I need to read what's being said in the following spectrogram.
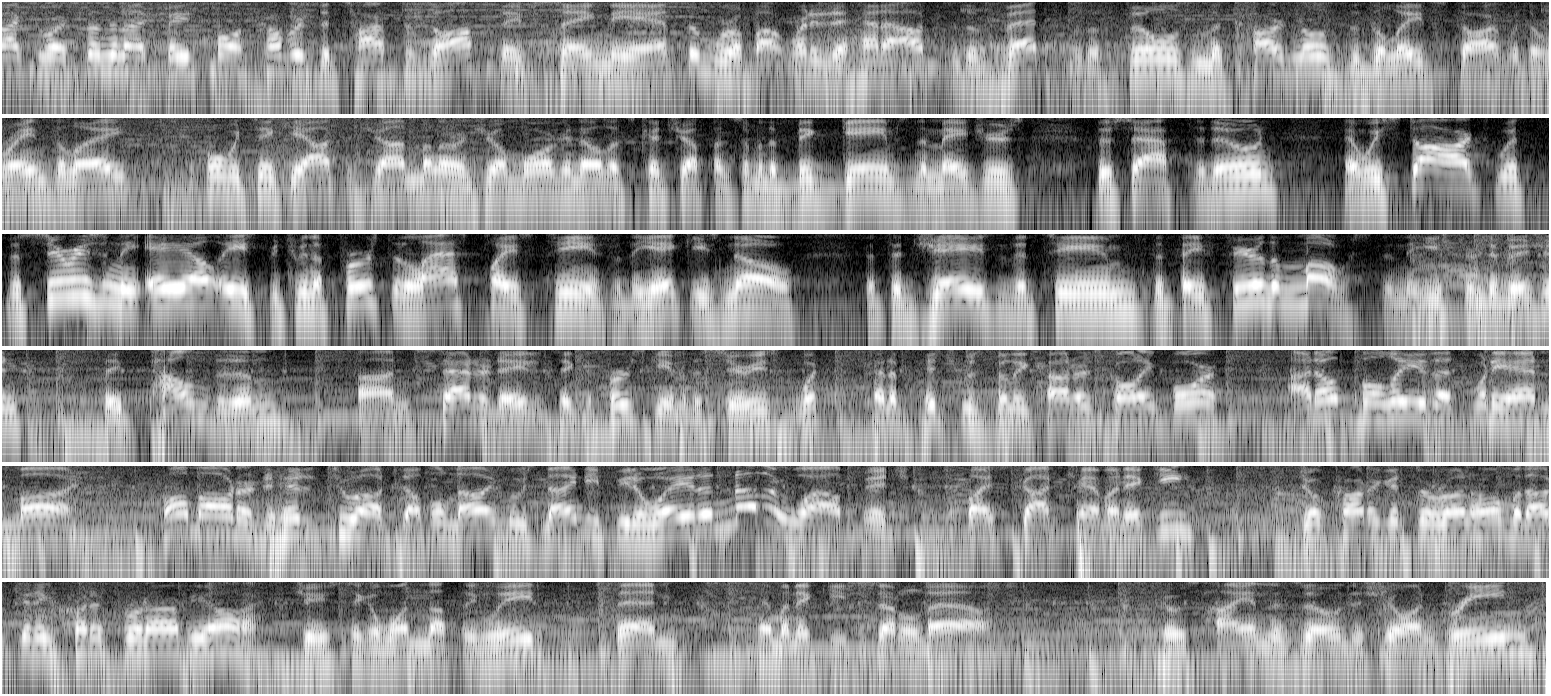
back to our Sunday night baseball coverage. The tarp is off. They've sang the anthem. We're about ready to head out to the vet for the Phils and the Cardinals. The delayed start with the rain delay. Before we take you out to John Miller and Joe Morgan, though, let's catch up on some of the big games in the majors this afternoon. And we start with the series in the AL East between the first and last place teams. But the Yankees know that the Jays are the team that they fear the most in the Eastern Division. They pounded them on Saturday to take the first game of the series. What kind of pitch was Billy Connors calling for? I don't believe that's what he had in mind. Paul Molitor hit a two-out double. Now he moves 90 feet away, and another wild pitch by Scott Kamieniecki. Joe Carter gets a run home without getting credit for an RBI. Jays take a 1-0 lead. Then Kamieniecki settled down. Goes high in the zone to Shawn Green.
